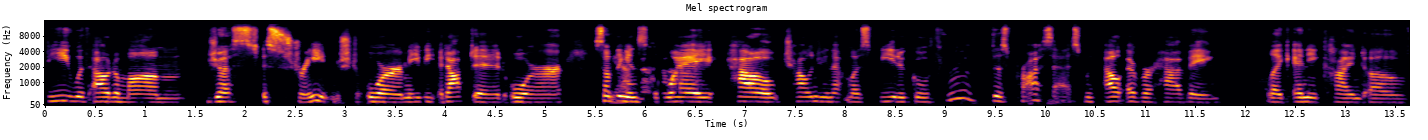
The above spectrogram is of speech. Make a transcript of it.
be without a mom just estranged or maybe adopted or something yeah. in some way how challenging that must be to go through this process without ever having like any kind of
